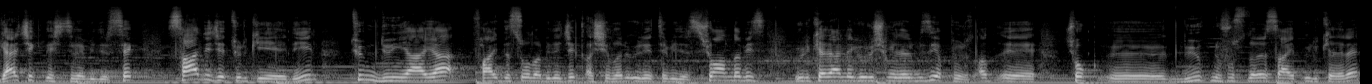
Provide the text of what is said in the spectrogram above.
gerçekleştirebilirsek sadece Türkiye'ye değil tüm dünyaya faydası olabilecek aşıları üretebiliriz. Şu anda biz ülkelerle görüşmelerimizi yapıyoruz. E, Çok e, büyük nüfuslara sahip ülkelere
